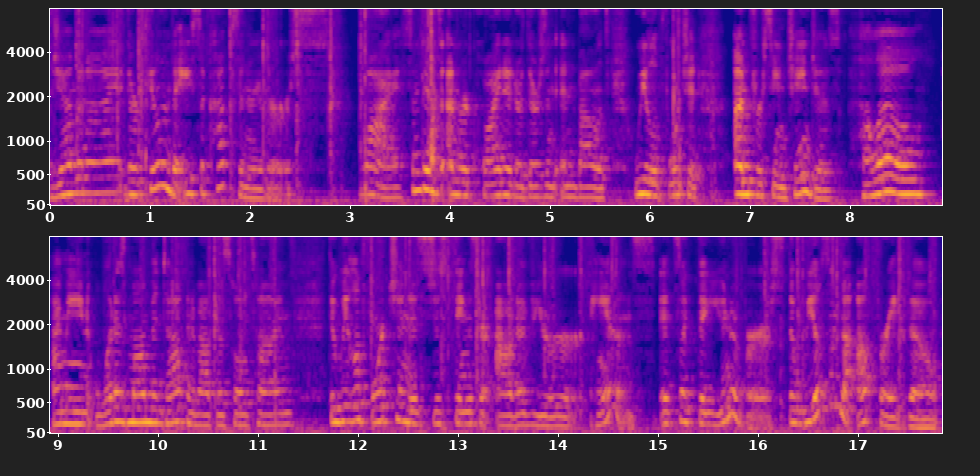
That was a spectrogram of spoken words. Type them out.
Gemini, they're feeling the Ace of Cups in reverse. Why? Something's unrequited or there's an imbalance. Wheel of Fortune, unforeseen changes. Hello? I mean, what has mom been talking about this whole time? The Wheel of Fortune is just things are out of your hands. It's like the universe. The wheels on the upright, though,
